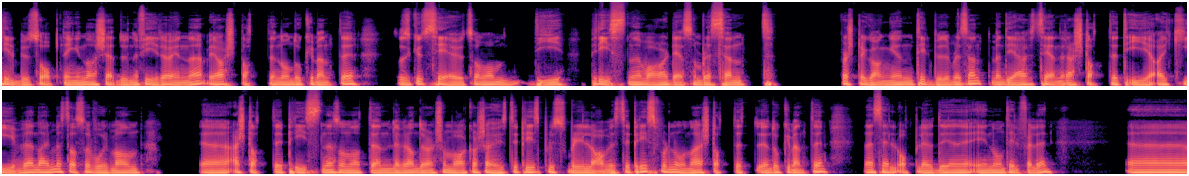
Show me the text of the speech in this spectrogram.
tilbudsåpningen har skjedd under fire øyne, ved å erstatte noen dokumenter. Så det skulle se ut som om de prisene var det som ble sendt første gangen tilbudet ble sendt, men de er senere erstattet i arkivet, nærmest, altså hvor man eh, erstatter prisene sånn at den leverandøren som var kanskje høyest i pris, plutselig blir lavest i pris, for noen har erstattet dokumenter. Det har jeg selv opplevd i, i noen tilfeller. Eh,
